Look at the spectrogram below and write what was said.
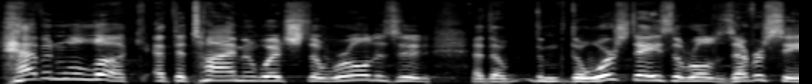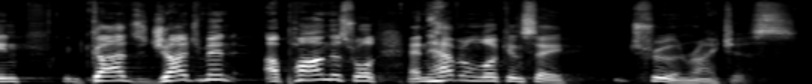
Heaven will look at the time in which the world is in the, the, the worst days the world has ever seen, God's judgment upon this world, and heaven will look and say, True and righteous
